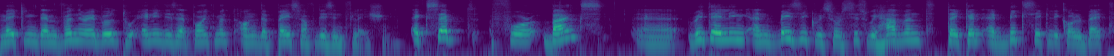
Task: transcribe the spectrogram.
making them vulnerable to any disappointment on the pace of disinflation. Except for banks, uh, retailing and basic resources, we haven't taken a big cyclical bet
